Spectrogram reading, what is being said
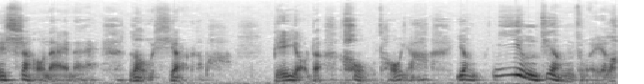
少奶奶露馅儿了吧？别咬着后槽牙硬硬犟嘴了。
